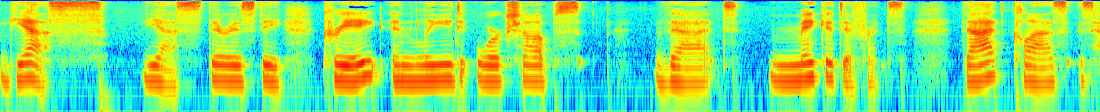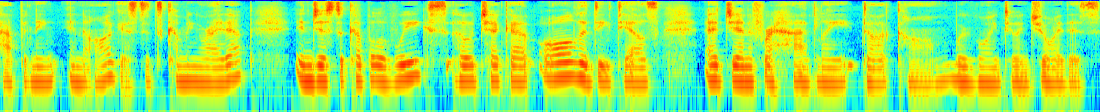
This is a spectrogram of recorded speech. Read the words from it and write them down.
yes, yes, there is the create and lead workshops that make a difference. That class is happening in August. It's coming right up in just a couple of weeks. So check out all the details at jenniferhadley.com. We're going to enjoy this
